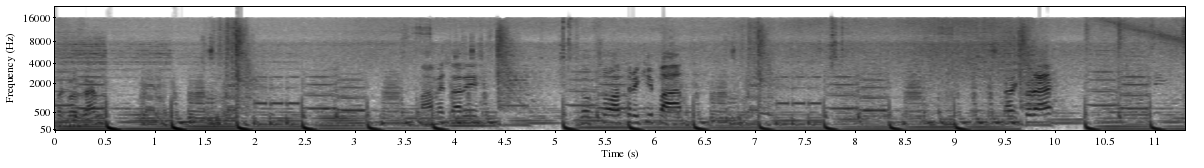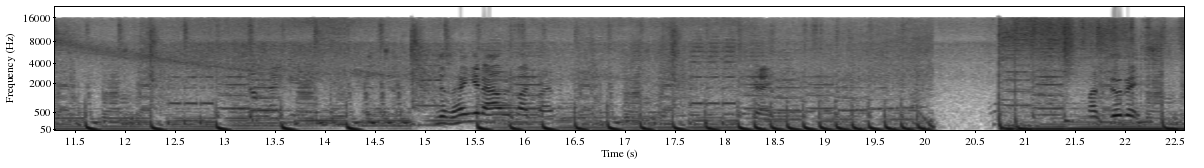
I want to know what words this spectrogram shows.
Takhle zem. Máme tady docela triky pán. Tak to jde? Just hanging out with my friend. Okay. Let's do this.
